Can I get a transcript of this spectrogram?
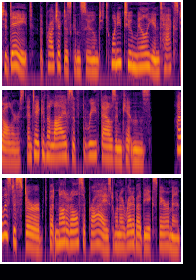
To date, the project has consumed 22 million tax dollars and taken the lives of 3,000 kittens. I was disturbed, but not at all surprised when I read about the experiment,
